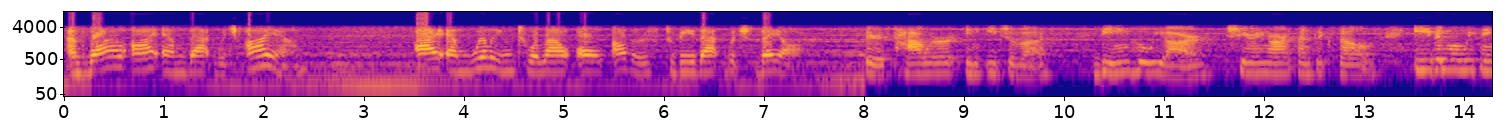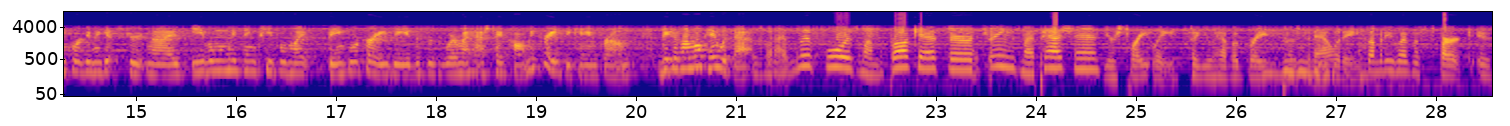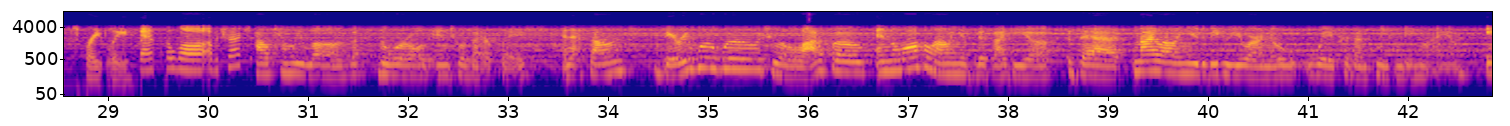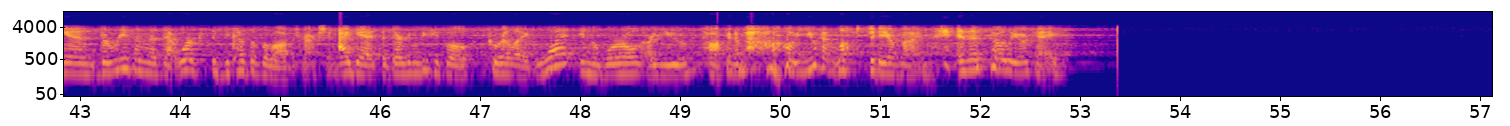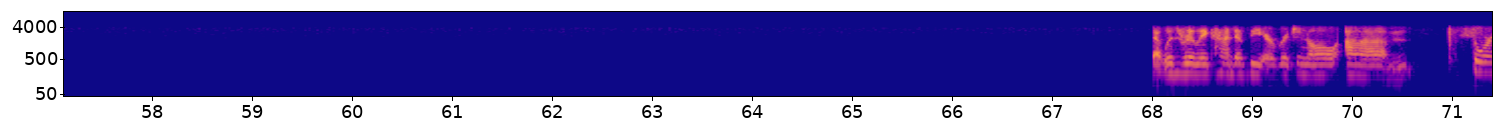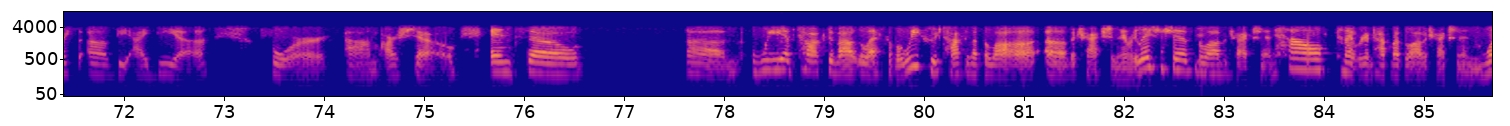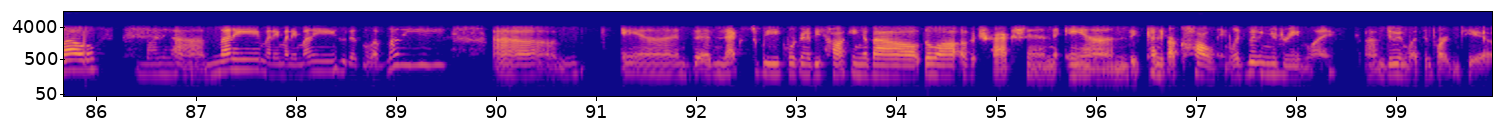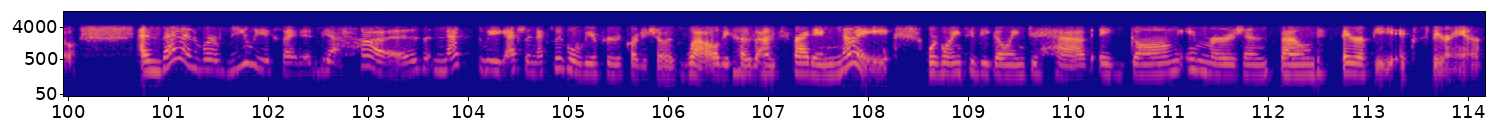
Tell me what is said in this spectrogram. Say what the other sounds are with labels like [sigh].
And while I am that which I am, I am willing to allow all others to be that which they are. There is power in each of us being who we are, sharing our authentic selves, even when we think we're going to get scrutinized, even when we think people might think we're crazy. This is where my hashtag call me crazy came from because I'm okay with that. This is what I live for, is why I'm a broadcaster, my dreams, my passion. You're sprightly, so you have a great [laughs] personality. Somebody who has a spark is sprightly. That's the law of attraction. How can we love the world into a better place? And that sounds very woo woo to a lot of folks. And the law of allowing is this idea that my allowing you to be who you are in no way prevents me from being who I am. And the reason that that works is because of the law of attraction. I get that there are going to be people who are like, What in the world are you talking [laughs] about? you have lost your damn mind. And that's totally okay. That was really kind of the original um, source of the idea for um, our show. And so um, we have talked about the last couple of weeks, we've talked about the law of attraction in relationships, the law of attraction in health. Tonight we're going to talk about the law of attraction in wealth. Money. Um, money, money, money, money. Who doesn't love money? Um, and then next week we're going to be talking about the law of attraction and kind of our calling, like living your dream life, um, doing what's important to you. And then we're really excited because next week, actually next week will be a pre-recorded show as well because on Friday night we're going to be going to have a gong immersion sound therapy experience.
